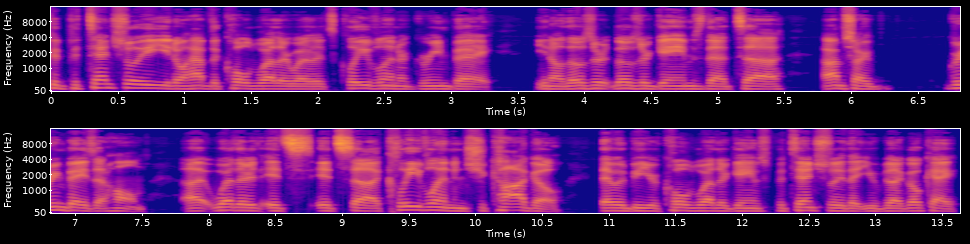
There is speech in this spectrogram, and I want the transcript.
could potentially, you know, have the cold weather, whether it's Cleveland or Green Bay. You know, those are those are games that uh, I'm sorry, Green Bay's at home. uh, whether it's it's uh, Cleveland and Chicago, that would be your cold weather games potentially. That you'd be like, okay,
